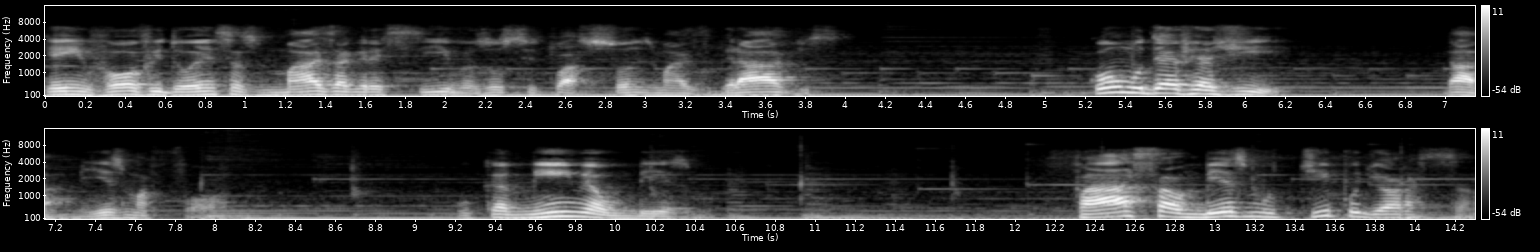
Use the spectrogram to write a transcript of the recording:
que envolve doenças mais agressivas ou situações mais graves, como deve agir? Da mesma forma. O caminho é o mesmo. Faça o mesmo tipo de oração.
